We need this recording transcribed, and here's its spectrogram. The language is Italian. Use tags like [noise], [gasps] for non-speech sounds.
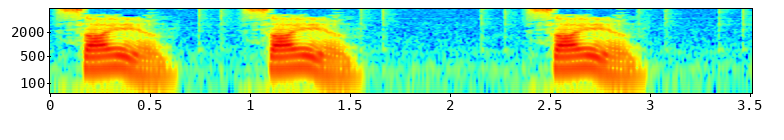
Cyan, Cyan, Cyan,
